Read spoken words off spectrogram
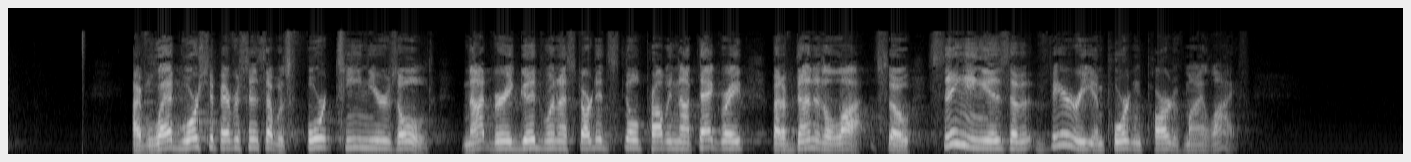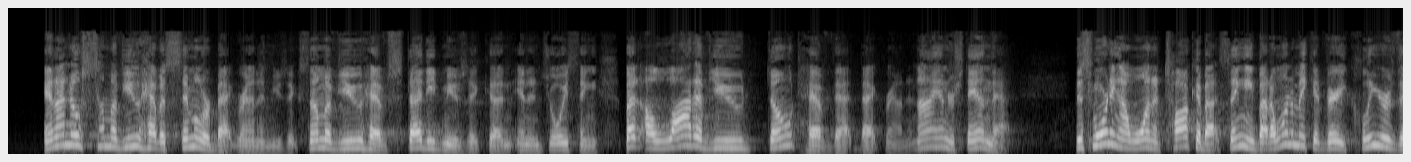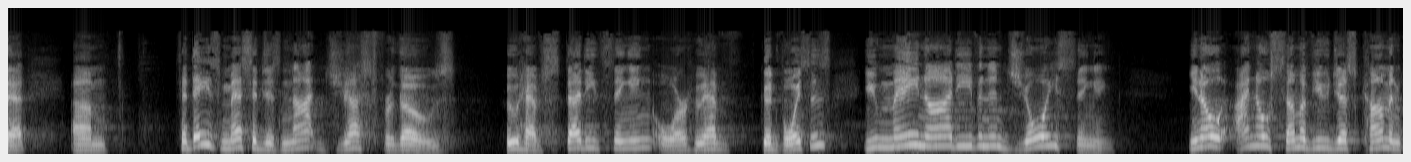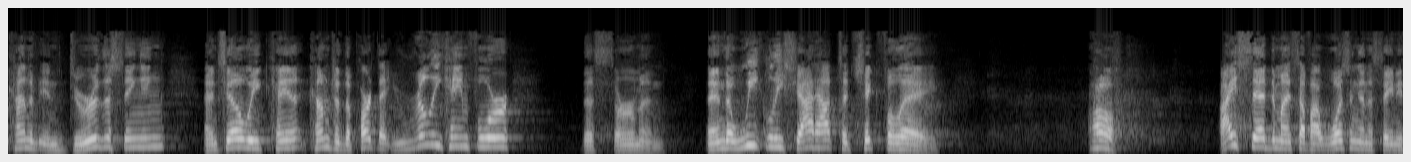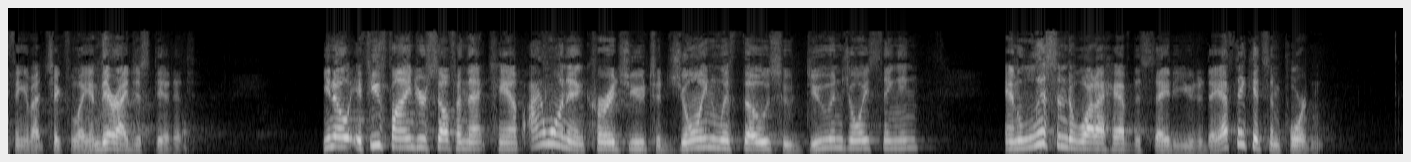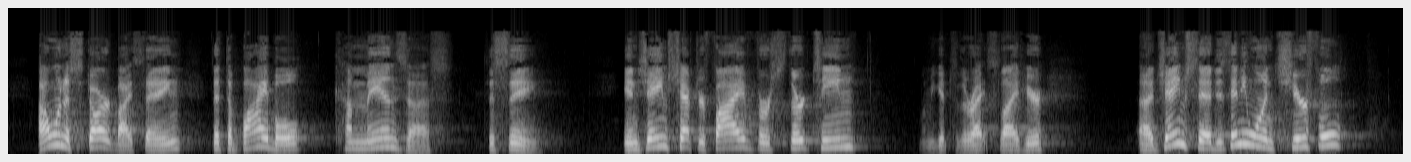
I've led worship ever since I was 14 years old. Not very good when I started, still probably not that great, but I've done it a lot. So singing is a very important part of my life. And I know some of you have a similar background in music. Some of you have studied music and, and, enjoy singing. But a lot of you don't have that background. And I understand that. This morning I want to talk about singing, but I want to make it very clear that um, today's message is not just for those who have studied singing or who have good voices. You may not even enjoy singing. You know, I know some of you just come and kind of endure the singing until we come to the part that you really came for the sermon and the weekly shout out to Chick fil A. Oh, I said to myself I wasn't going to say anything about Chick fil A, and there I just did it. You know, if you find yourself in that camp, I want to encourage you to join with those who do enjoy singing and listen to what I have to say to you today. I think it's important. I want to start by saying that the Bible commands us to sing. In James chapter 5, verse 13, let me get to the right slide here. Uh, James said, Is anyone cheerful?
